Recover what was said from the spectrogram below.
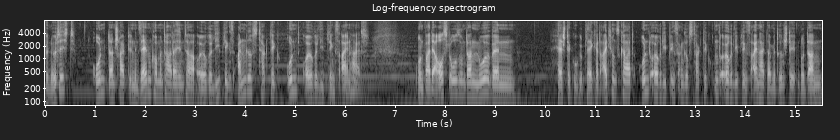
benötigt. Und dann schreibt in denselben Kommentar dahinter eure Lieblingsangriffstaktik und eure Lieblingseinheit. Und bei der Auslosung dann nur, wenn Hashtag Google Playcat iTunes Card und eure Lieblingsangriffstaktik und eure Lieblingseinheit damit drin steht, nur dann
